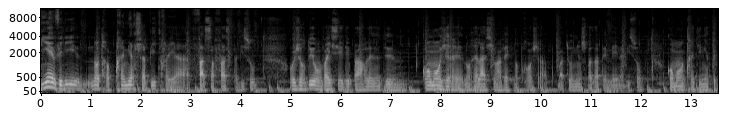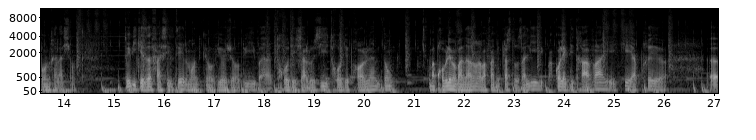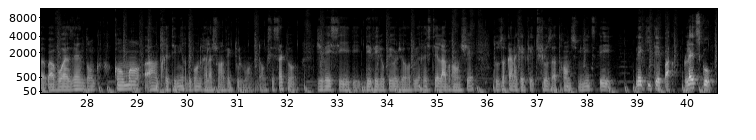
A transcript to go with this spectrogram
Bienvenue notre premier chapitre et face à face Tabiso. Aujourd'hui, on va essayer de parler de comment gérer nos relations avec nos proches, comment entretenir de bonnes relations. Que c'est facilité, le monde qu'on vit aujourd'hui, bah, trop de jalousie, trop de problèmes. Donc, bah, problème dans la famille, place aux alliés, bah, collègues de travail, et qui après, euh, euh, voisin. Donc, comment entretenir de bonnes relations avec tout le monde. Donc, c'est ça que je vais essayer de développer aujourd'hui. Restez là branché. Toujours qu'on a quelque chose à 30 minutes et ne quittez pas. Let's go!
